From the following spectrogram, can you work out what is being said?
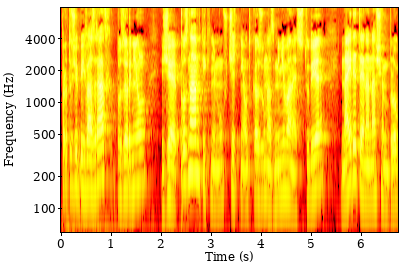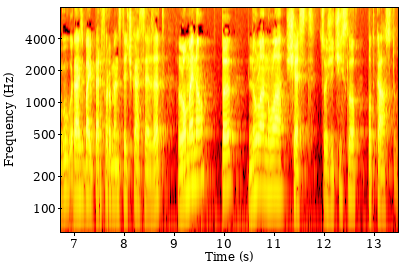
protože bych vás rád upozornil, že poznámky k němu, včetně odkazů na zmiňované studie, najdete na našem blogu risebyperformance.cz lomeno p006, což je číslo podcastu.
